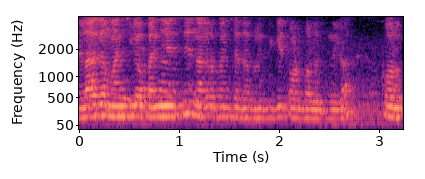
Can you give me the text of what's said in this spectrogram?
ఇలాగే మంచిగా పనిచేసి నగర పంచాయతీ అభివృద్ధికి తోడ్పడాల్సిందిగా కోరు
